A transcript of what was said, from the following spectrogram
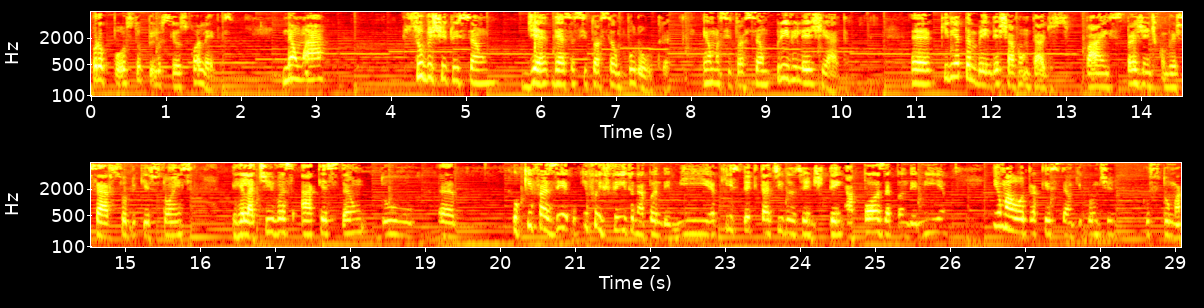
proposto pelos seus colegas. Não há substituição de, dessa situação por outra. É uma situação privilegiada. É, queria também deixar à vontade os pais para a gente conversar sobre questões relativas à questão do é, o que fazer, o que foi feito na pandemia, que expectativas a gente tem após a pandemia. E uma outra questão que continua, costuma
